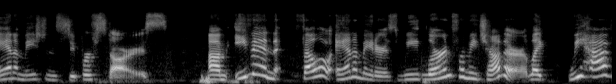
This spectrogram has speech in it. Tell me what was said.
animation superstars. Um, even fellow animators, we learn from each other. Like we have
